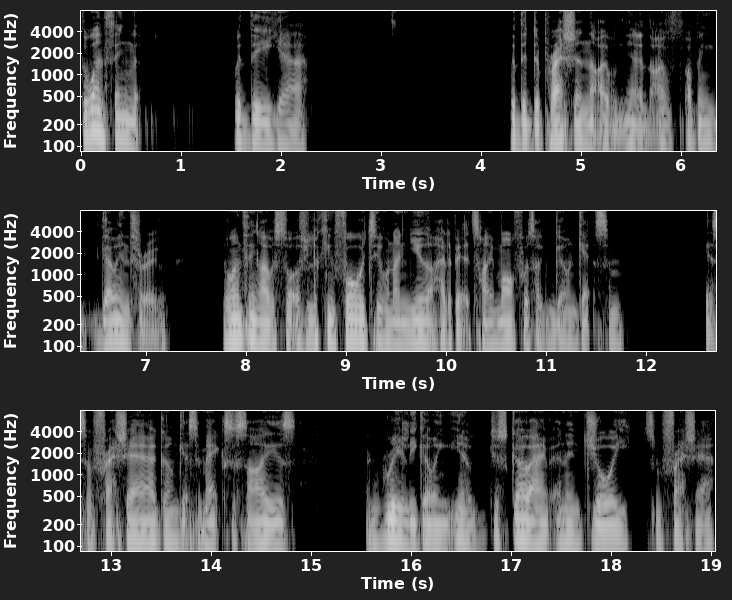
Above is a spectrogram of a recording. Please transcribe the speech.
the one thing that with the uh, with the depression that I you know I've I've been going through, the one thing I was sort of looking forward to when I knew that I had a bit of time off was I can go and get some get some fresh air, go and get some exercise, and really going, you know, just go out and enjoy some fresh air.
